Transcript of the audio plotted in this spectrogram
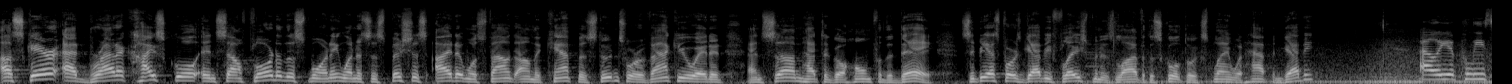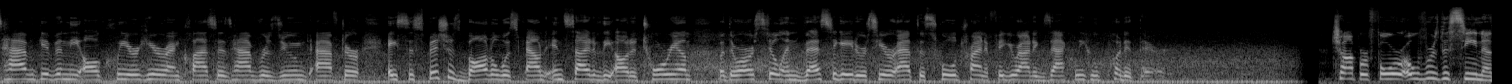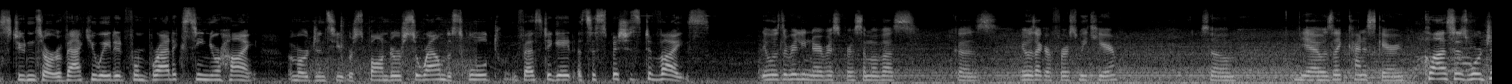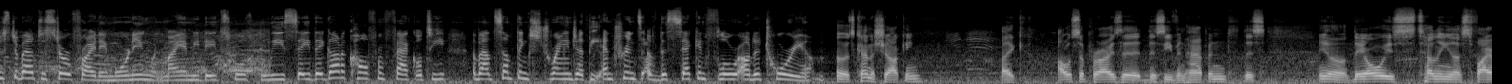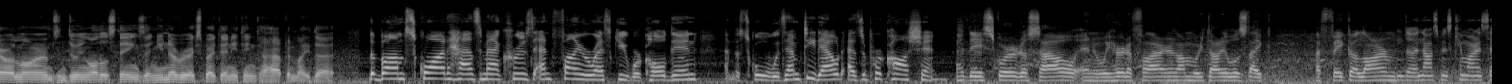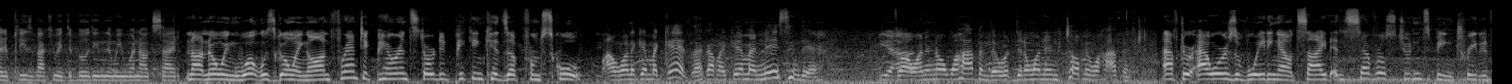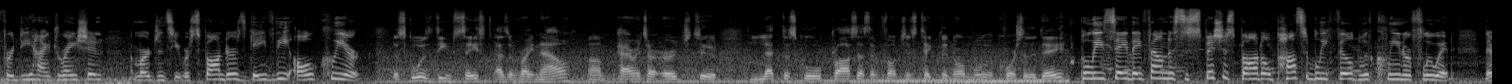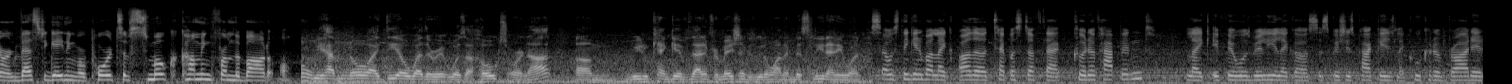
A scare at Braddock High School in South Florida this morning when a suspicious item was found on the campus. Students were evacuated and some had to go home for the day. CBS 4's Gaby Fleischman is live at the school to explain what happened. Gaby? Elliot, police have given the all clear here and classes have resumed after a suspicious bottle was found inside of the auditorium, but there are still investigators here at the school trying to figure out exactly who put it there. Chopper 4 over the scene as students are evacuated from Braddock Senior High. Emergency responders surround the school to investigate a suspicious device. It was really nervous for some of us because it was like our first week here. So yeah, it was like kind of scary. Classes were just about to start Friday morning when Miami-Dade Schools police say they got a call from faculty about something strange at the entrance of the second floor auditorium. Oh, it's kind of shocking. Like, I was surprised that this even happened. This you know, they're always telling us fire alarms and doing all those things, and you never expect anything to happen like that. The bomb squad, hazmat crews, and fire rescue were called in, and the school was emptied out as a precaution. They escorted us out, and we heard a fire alarm. We thought it was like a fake alarm. The announcements came on and said, please evacuate the building. Then we went outside. Not knowing what was going on, frantic parents started picking kids up from school. I want to get my kids. I got my kid, my niece in there. Yeah. So I want to know what happened. They, were, they didn't want to tell me what happened. After hours of waiting outside and several students being treated for dehydration, emergency responders gave the all clear. The school is deemed safe as of right now. Um, parents are urged to let the school process and functions take the normal course of the day. Police say they found a suspicious bottle possibly filled with cleaner fluid. They're investigating reports of smoke coming from the bottle. We have no idea whether it was a hoax or not. Um, we can't give that information because we don't want to mislead anyone. So I was thinking about like other type of stuff that could have happened, like if it was really like a suspicious package, like who could have brought it.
